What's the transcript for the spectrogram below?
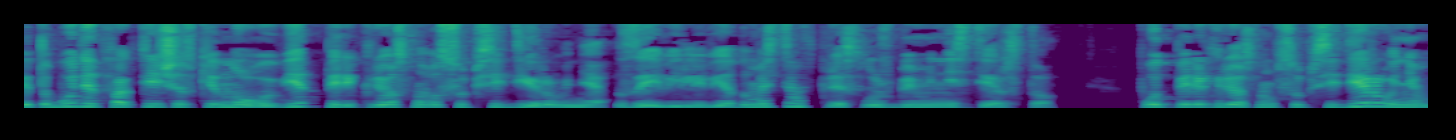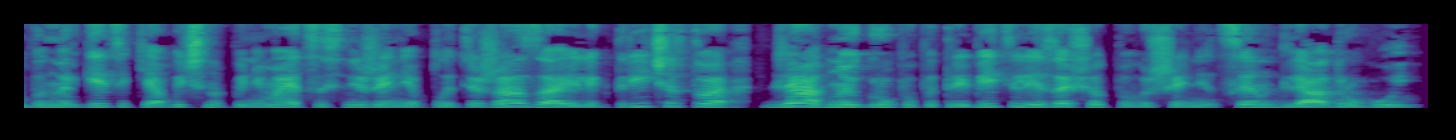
Это будет фактически новый вид перекрестного субсидирования, заявили ведомостям в пресс-службе министерства. Под перекрестным субсидированием в энергетике обычно понимается снижение платежа за электричество для одной группы потребителей за счет повышения цен для другой.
